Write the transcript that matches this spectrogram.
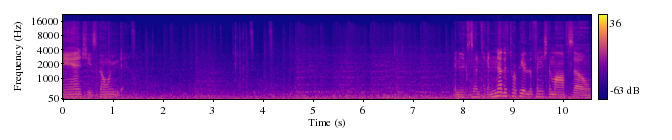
And she's going down. And it's gonna take another torpedo to finish them off, so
